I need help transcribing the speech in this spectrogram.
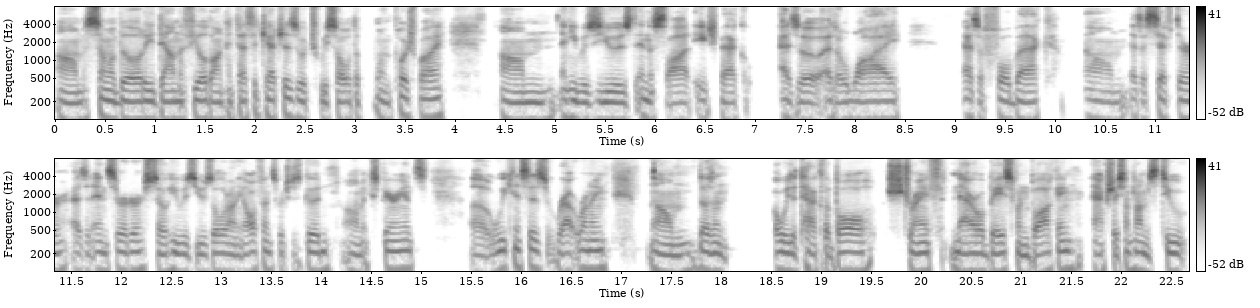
Um, some ability down the field on contested catches, which we saw with the one push by. Um, and he was used in the slot H back as a as a Y, as a fullback, um, as a sifter, as an inserter. So he was used all around the offense, which is good um, experience. Uh, weaknesses, route running, um, doesn't always attack the ball. Strength, narrow base when blocking. Actually, sometimes too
